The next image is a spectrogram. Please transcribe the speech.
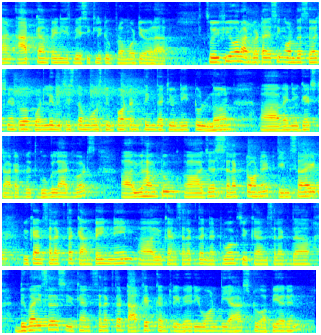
and app campaign is basically to promote your app. So if you are advertising on the search network only, which is the most important thing that you need to learn uh, when you get started with Google AdWords, uh, you have to uh, just select on it. Inside, you can select the campaign name, uh, you can select the networks, you can select the devices, you can select the target country where you want the ads to appear in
